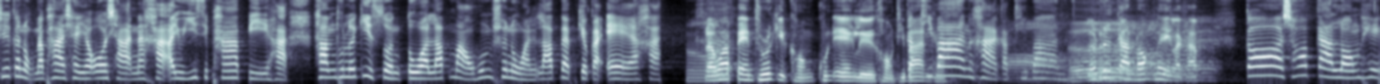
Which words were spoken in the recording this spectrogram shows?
ชื่อกนกนภาชัยโอชานะคะ อายุ 25 ปีค่ะทำธุรกิจส่วนตัวรับเหมาหุ้มฉนวน รับแบบเกี่ยวกับแอร์ค่ะแปลว่าเป็นธุรกิจของคุณเองหรือของที่กับบ้านที่ครับบ้านค่ะ กับที่บ้าน แล้วเรื่องการร้องเพลงล่ะครับ ก็ชอบการร้องเพลง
